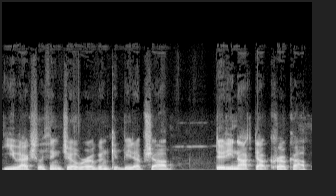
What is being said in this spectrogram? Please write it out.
you actually think Joe Rogan could beat up Schaub? Dude, he knocked out Cro Cop.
